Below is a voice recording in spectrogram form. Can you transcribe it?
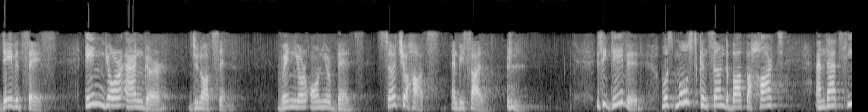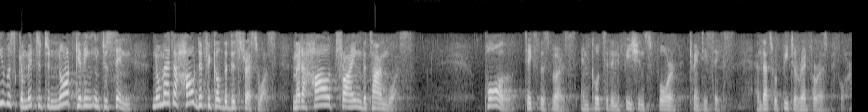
David says, in your anger, do not sin. When you're on your beds, search your hearts and be silent. you see, David was most concerned about the heart and that he was committed to not giving into sin, no matter how difficult the distress was, no matter how trying the time was. Paul takes this verse and quotes it in Ephesians 4:26, and that's what Peter read for us before.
